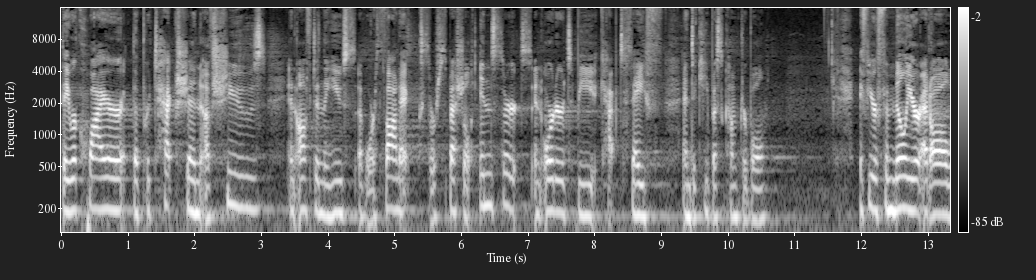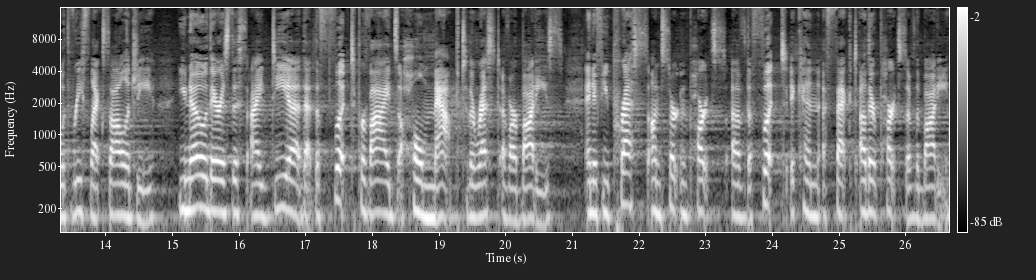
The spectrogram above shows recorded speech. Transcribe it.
They require the protection of shoes and often the use of orthotics or special inserts in order to be kept safe and to keep us comfortable. If you're familiar at all with reflexology, you know there is this idea that the foot provides a whole map to the rest of our bodies. And if you press on certain parts of the foot, it can affect other parts of the body.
